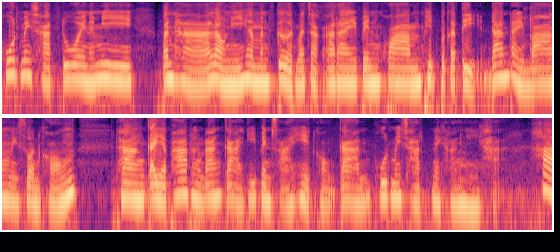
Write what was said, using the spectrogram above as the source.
พูดไม่ชัดด้วยนะมีปัญหาเหล่านี้ค่ะมันเกิดมาจากอะไรเป็นความผิดปกติด้านใดบ้าง ในส่วนของทางกายภาพทางร่างกายที่เป็นสาเหตุของการพูดไม่ชัดในครั้งนี้ค่ะ ค่ะ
